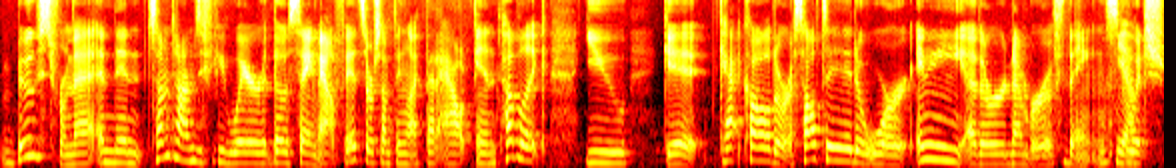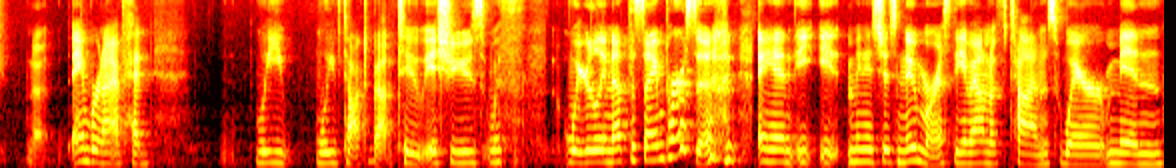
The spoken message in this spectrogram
boost from that and then sometimes if you wear those same outfits or something like that out in public you get catcalled or assaulted or any other number of things Yeah. which uh, Amber and I have had we we've talked about two issues with weirdly enough the same person and it, it, i mean it's just numerous the amount of times where men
